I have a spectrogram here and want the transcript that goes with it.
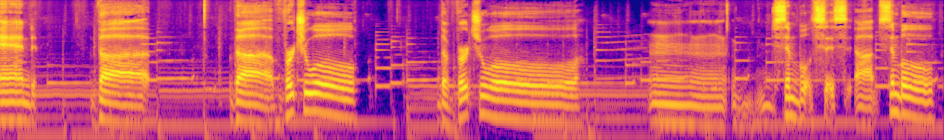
and the the virtual the virtual mm, symbol uh, symbol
